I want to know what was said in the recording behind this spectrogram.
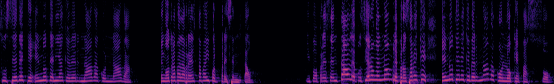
sucede que él no tenía que ver nada con nada. En otra palabra, él estaba ahí por presentado. Y por presentado le pusieron el nombre, pero ¿sabe qué? Él no tiene que ver nada con lo que pasó.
